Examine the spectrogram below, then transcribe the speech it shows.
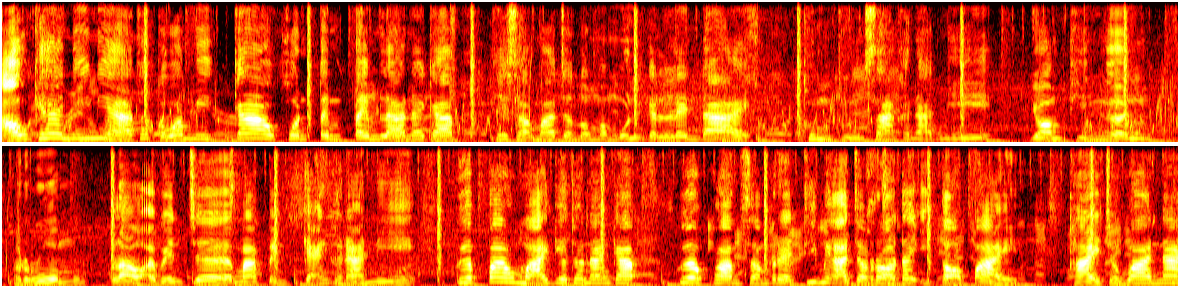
เอาแค่นี้เนี่ยถ้ากับว่ามี 9 คนเต็มๆแล้วนะครับ ที่สามารถจะลงมาหมุนกันเล่นได้ ทุ่มทุนสร้างขนาดนี้ ยอมทิ้งเงิน รวมเหล่าอเวนเจอร์มาเป็นแก๊งขนาดนี้ เพื่อเป้าหมายเดียวเท่านั้นครับ เพื่อความสำเร็จที่ไม่อาจจะรอได้อีกต่อไป ใครจะว่าน่า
